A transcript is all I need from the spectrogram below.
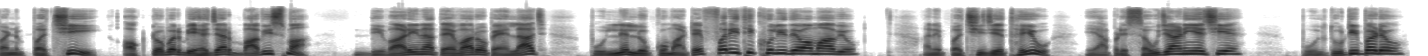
પણ પછી, ઓક્ટોબર બે હજાર બાવીસમાં દિવાળીના તહેવારો પહેલાં જ પુલને લોકો માટે ફરીથી ખોલી દેવામાં આવ્યો. અને પછી જે થયું એ આપણે સૌ જાણીએ છીએ. પુલ તૂટી પડ્યો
